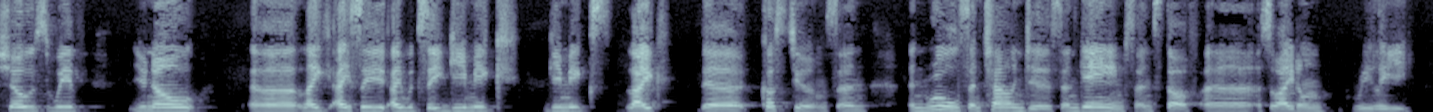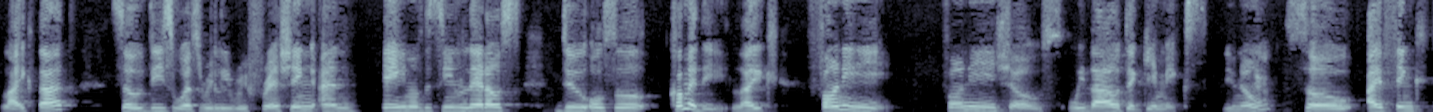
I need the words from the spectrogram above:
shows with you know uh, like I say, I would say gimmick gimmicks like the costumes and and rules and challenges and games and stuff. Uh, so I don't really like that. So this was really refreshing. And Game of the Scene let us do also comedy, like funny, funny shows without the gimmicks. You know. Yeah. So I think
